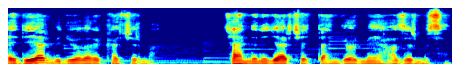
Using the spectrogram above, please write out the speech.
ve diğer videoları kaçırma. Kendini gerçekten görmeye hazır mısın?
